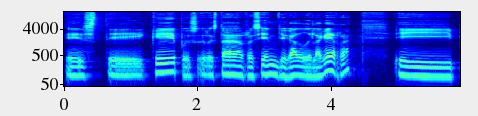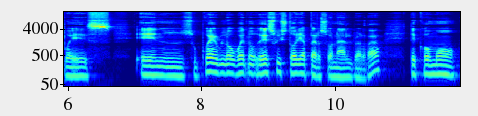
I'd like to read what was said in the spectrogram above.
este, que pues está recién llegado de la guerra y pues en su pueblo, bueno, es su historia personal, ¿verdad? De cómo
